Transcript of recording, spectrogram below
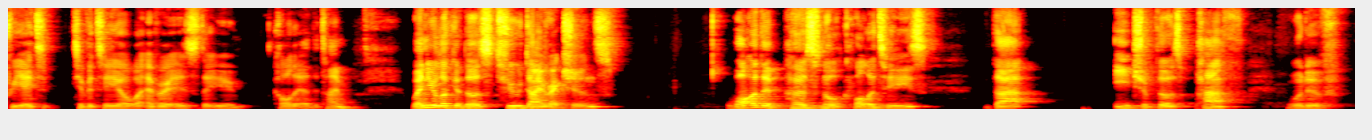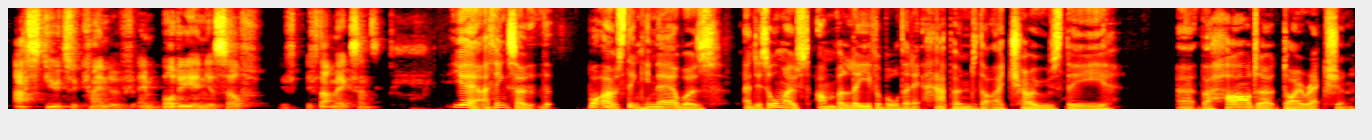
creativity or whatever it is that you called it at the time. When you look at those two directions, what are the personal qualities that each of those paths would have asked you to kind of embody in yourself, if, if that makes sense? Yeah, I think so. The, what I was thinking there was and it's almost unbelievable that it happened that I chose the uh, the harder direction.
